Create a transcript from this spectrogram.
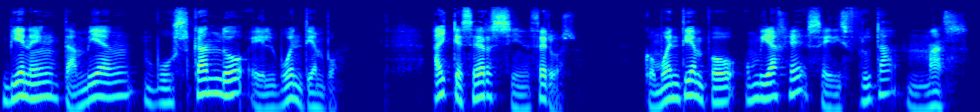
vienen también buscando el buen tiempo. Hay que ser sinceros. Con buen tiempo un viaje se disfruta más.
